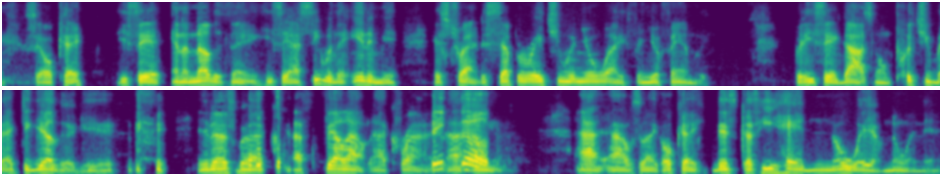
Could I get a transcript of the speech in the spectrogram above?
I said, Okay. He said, And another thing, he said, I see where the enemy has tried to separate you and your wife and your family. But he said, God's going to put you back together again. and that's when I, I fell out. I cried. I, I, mean, I, I was like, okay, this because he had no way of knowing that.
